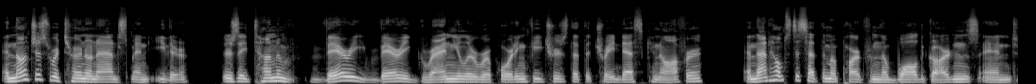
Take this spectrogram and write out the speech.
And not just return on ad spend either. There's a ton of very, very granular reporting features that the trade desk can offer, and that helps to set them apart from the walled gardens and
